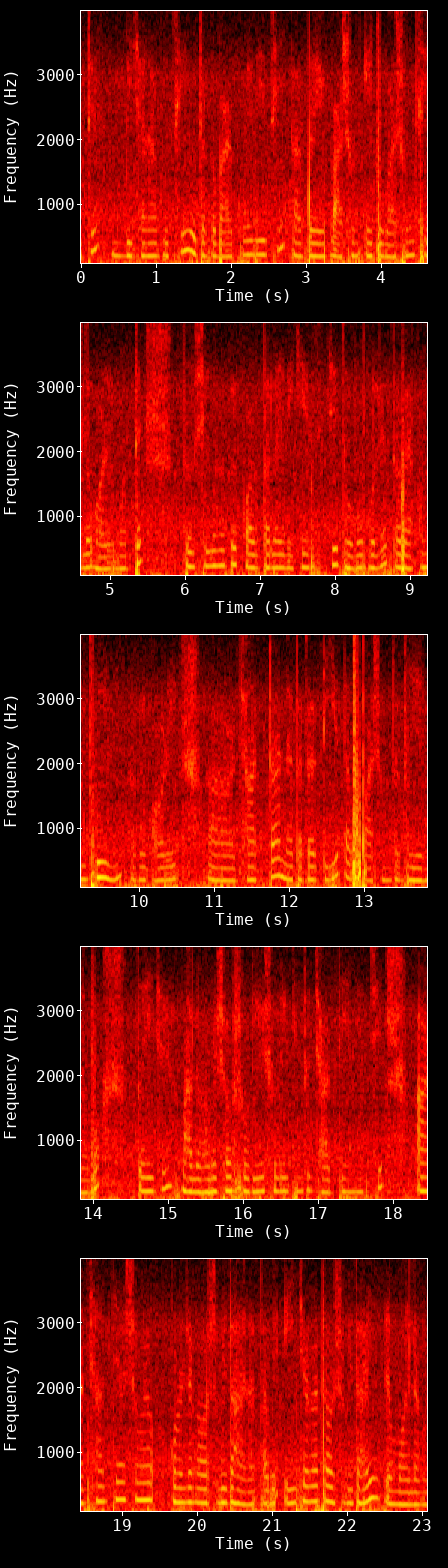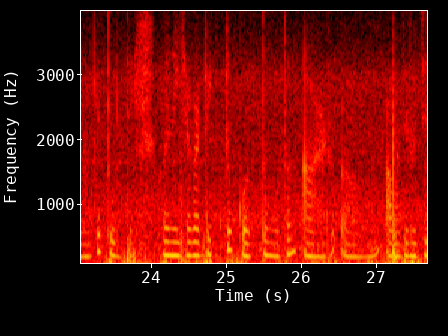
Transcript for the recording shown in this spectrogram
উঠে বিছানা গুছিয়ে ওটাকে বার করে দিয়েছি। তারপরে বাসন, এঁটো বাসন ছিল ঘরের মধ্যে। তো সেগুলোকে কলতলায় রেখে এসেছি ধোবো বলে, তবে এখন ধুইনি। আগে ঘরে ঝাঁটটা, নেতাটা দিয়ে তারপর বাসনটা ধুয়ে নেব। তো এই যে ভালোভাবে সব সরিয়ে সরিয়ে কিন্তু ঝাঁট দিয়ে নিচ্ছি। আর ঝাঁট দেওয়ার সময় কোনো জায়গায় অসুবিধা হয় না, তবে এই জায়গাটা অসুবিধা হয় ময়লাগুলোকে তুলতে। কারণ এই জায়গাটা একটু গর্ত মতন আর আমাদের হচ্ছে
